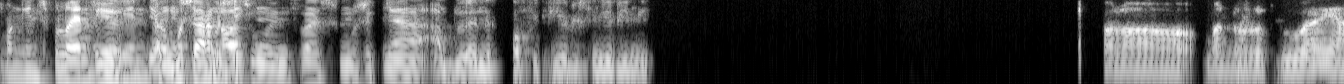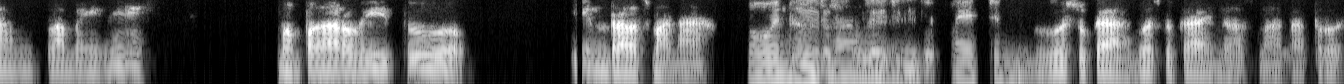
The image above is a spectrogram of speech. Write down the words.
menginfluence Iya, mungkin ke yang secara nggak musik-musik. langsung influence musiknya Abdul Coffee Theory sendiri nih. Kalau menurut gua yang selama ini mempengaruhi itu Indra Lesmana. Oh, Indra Oh, Lesmana. Legend. Legend. Gue suka, gue suka Indra Lesmana. Terus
